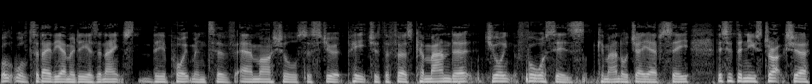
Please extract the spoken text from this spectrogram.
Well, well today the MOD has announced the appointment of Air Marshal Sir Stuart Peach as the first Commander Joint Forces Command, or JFC. This is the new structure.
